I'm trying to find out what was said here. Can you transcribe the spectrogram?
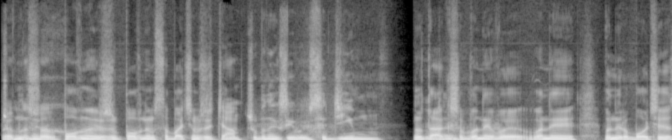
певно, них... що повною, повним собачим життям. Щоб у них з'явився дім. Ну так, щоб вони вони, вони робочі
